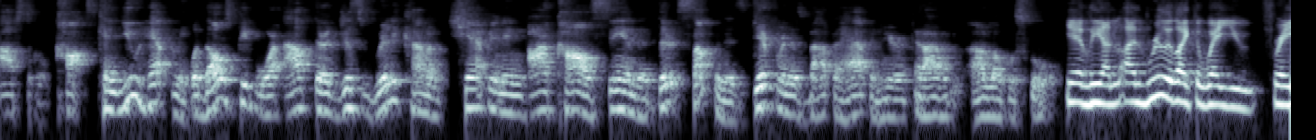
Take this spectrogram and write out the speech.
obstacle cost. Can you help me? Well, those people were out there just really kind of championing our cause, seeing that there's something that's different is about to happen here at our, our local school. Yeah, Lee, I, I really like the way you phrase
